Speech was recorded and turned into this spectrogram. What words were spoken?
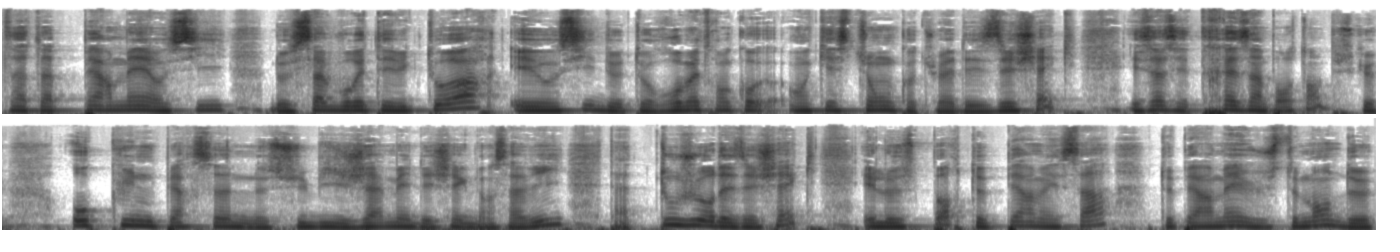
ça te permet aussi de savourer tes victoires et aussi de te remettre en, question quand tu as des échecs. Et ça c'est très important puisque aucune personne ne subit jamais d'échecs dans sa vie. Tu as toujours des échecs et le sport te permet ça, te permet justement de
